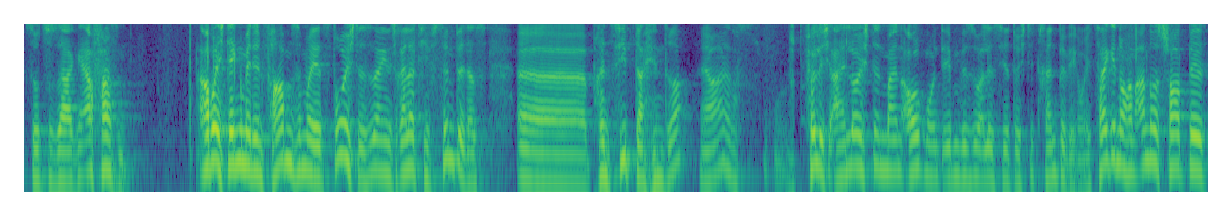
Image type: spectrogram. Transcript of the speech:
sozusagen erfassen. Aber ich denke, mit den Farben sind wir jetzt durch. Das ist eigentlich relativ simpel, das äh, Prinzip dahinter. Ja, das ist völlig einleuchtend in meinen Augen und eben visualisiert durch die Trendbewegung. Ich zeige Ihnen noch ein anderes Chartbild,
